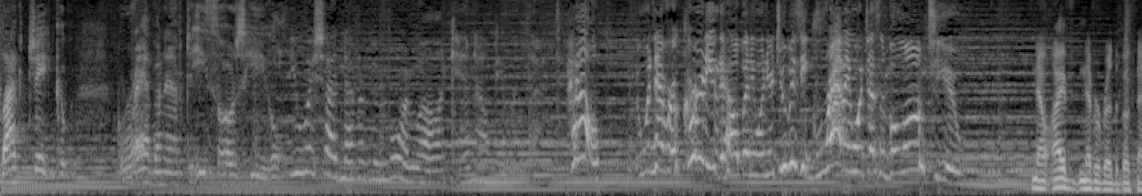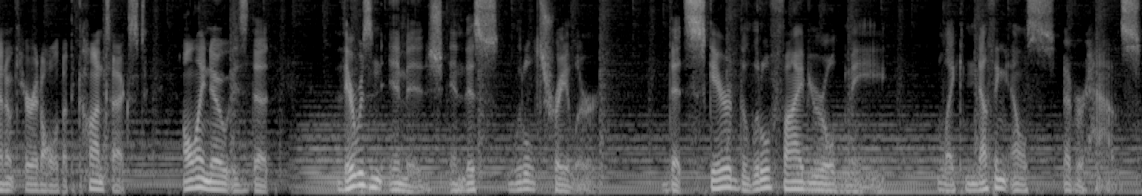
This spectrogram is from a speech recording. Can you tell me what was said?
Like Jacob, grabbing after Esau's heel. You wish I'd never been born. Well, I can't help you with that. Help! It would never occur to you to help anyone. You're too busy grabbing what doesn't belong to you. Now, I've never read the book and I don't care at all about the context. All I know is that there was an image in this little trailer that scared the little five year old me like nothing else ever has.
